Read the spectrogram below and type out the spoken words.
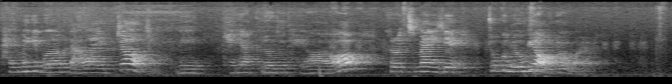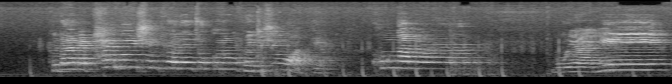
갈매기 모양으로 나와 있죠? 네, 대략 그려도 돼요. 그렇지만 이제 조금 요게 어려워요. 그 다음에 8분 쉼표는 조금 그래도 쉬운 것 같아요. 콩나물 모양의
